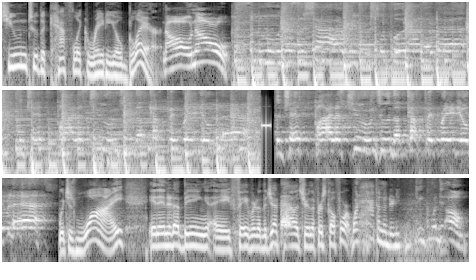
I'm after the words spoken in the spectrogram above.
tuned to the Catholic radio blare. No, no! Soon as jet pilots tuned to the cockpit radio blare. Which is why it ended up being a favorite of the jet pilots here in the first Gulf War. What happened underneath? what- Oh,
